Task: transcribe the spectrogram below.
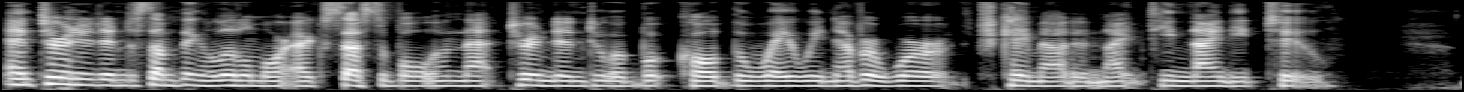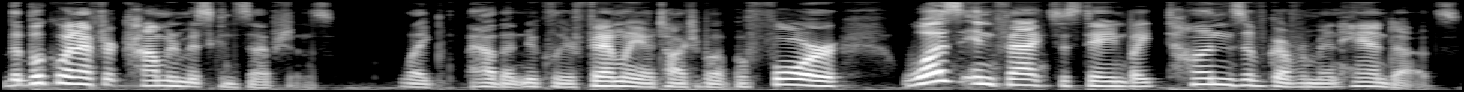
and turned it into something a little more accessible. And that turned into a book called The Way We Never Were, which came out in 1992. The book went after common misconceptions, like how that nuclear family I talked about before was in fact sustained by tons of government handouts.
